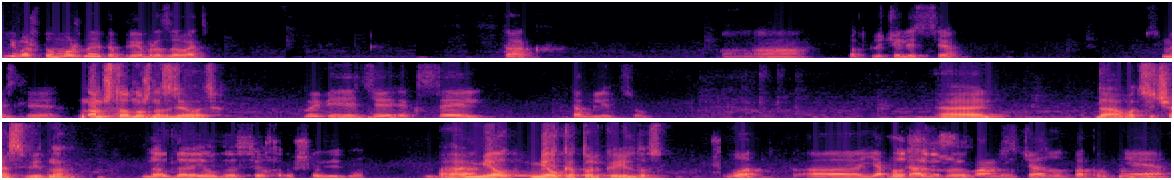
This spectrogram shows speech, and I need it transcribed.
И во что можно это преобразовать. Так, а, подключились все? В смысле... Нам что нужно сделать? Вы видите Excel таблицу? Э, да, вот сейчас видно. Да, да, Илдос, все хорошо видно. Да. Ага, мел, мелко только, Ильдос. Вот, я вот показываю хорошо, вам да. сейчас вот покрупнее.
